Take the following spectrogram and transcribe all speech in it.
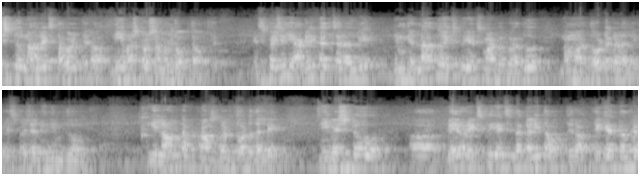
ಎಷ್ಟು ನಾಲೆಡ್ಜ್ ತಗೊಳ್ತೀರೋ ನೀವು ಅಷ್ಟು ವರ್ಷ ಮುಂದೆ ಹೋಗ್ತಾ ಹೋಗ್ತೀರಿ. ಎಸ್ಪೆಷಲಿ ಅಗ್ರಿಕಲ್ಚರ್ ಅಲ್ಲಿ ನಿಮ್ಗೆ ಎಲ್ಲಾದ್ನೂ ಎಕ್ಸ್ಪೀರಿಯನ್ಸ್ ಮಾಡಬೇಕು. ಅದು ನಮ್ಮ ತೋಟಗಳಲ್ಲಿ ಎಸ್ಪೆಷಲಿ ನಿಮ್ದು ಈ ಲಾಂಗ್ ಟರ್ಮ್ ಕ್ರಾಪ್ಸ್ಗಳ ತೋಟದಲ್ಲಿ, ನೀವೆಷ್ಟು ಬೇರೆಯವ್ರ ಎಕ್ಸ್ಪೀರಿಯನ್ಸ್ ಇಂದ ಕಲಿತಾ ಹೋಗ್ತಿರೋ ಯಾಕೆ ಅಂತಂದ್ರೆ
